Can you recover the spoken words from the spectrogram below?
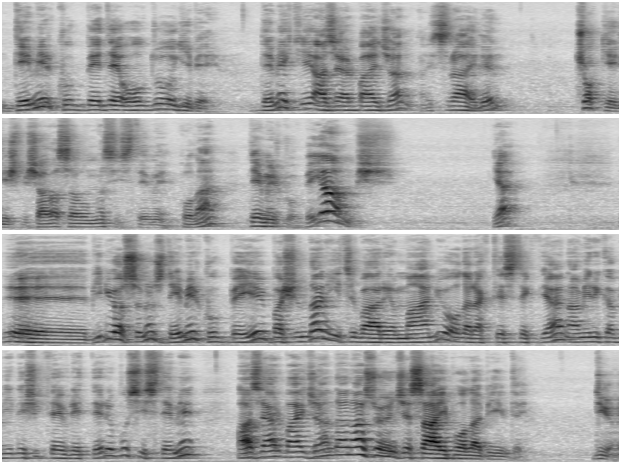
Demir kubbede olduğu gibi demek ki Azerbaycan İsrail'in çok gelişmiş hava savunma sistemi olan demir kubbeyi almış. Ya ee, biliyorsunuz demir kubbeyi başından itibaren mali olarak destekleyen Amerika Birleşik Devletleri bu sistemi Azerbaycan'dan az önce sahip olabildi diyor.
